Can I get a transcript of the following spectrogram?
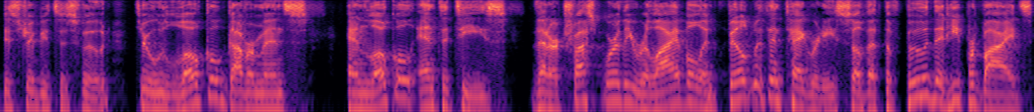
distributes his food through local governments and local entities that are trustworthy, reliable, and filled with integrity so that the food that he provides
